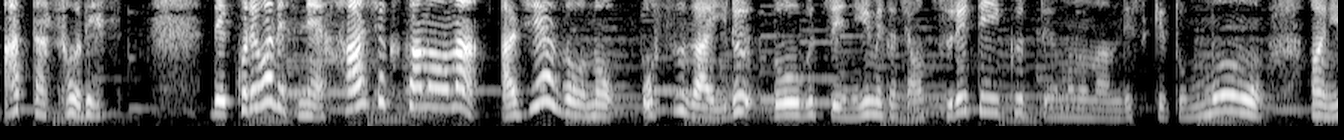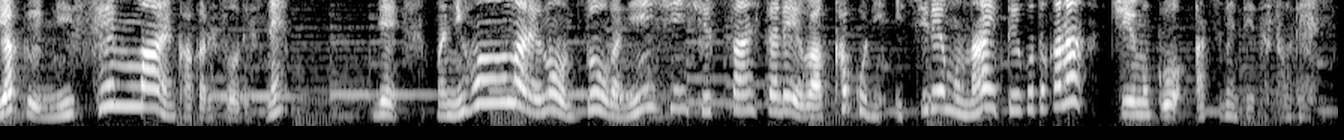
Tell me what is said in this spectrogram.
あったそうです。で、これはですね、繁殖可能なアジアゾウのオスがいる動物園にゆめかちゃんを連れて行くっていうものなんですけども、まあ、約2000万円かかるそうですね。で、まあ、日本生まれの象が妊娠出産した例は過去に一例もないということから注目を集めていたそうです。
